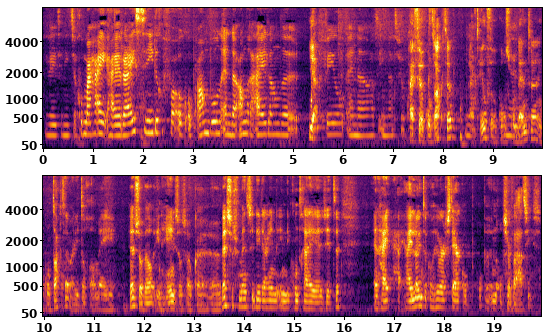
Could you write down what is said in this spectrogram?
je weet het niet zo goed. Maar hij, hij reist in ieder geval ook op Ambon en de andere eilanden Ja. veel. En eh, had inderdaad veel Hij heeft veel contacten, Ja. hij heeft heel veel correspondenten en contacten waar hij toch wel mee, zowel inheems als ook eh westerse mensen die daar in, die contraien zitten. En hij, hij, hij leunt ook wel heel erg sterk op, op observaties.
